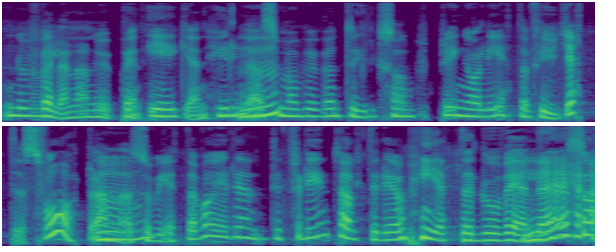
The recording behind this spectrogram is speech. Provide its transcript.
novellerna nu på en egen hylla mm. så man behöver inte liksom springa och leta för det är jättesvårt mm. annars att veta vad är det, för det är inte alltid det de heter noveller nej, som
